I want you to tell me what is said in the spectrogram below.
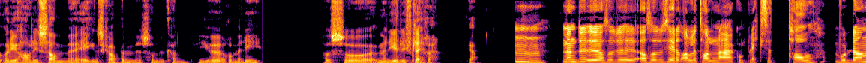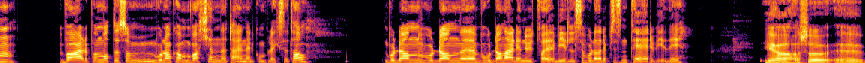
og de har de samme egenskapene som du kan gjøre med de. Så, men de er litt flere. Ja. Mm, men du, altså du, altså du, sier at alle tallene er komplekse tall. Hvordan Hva er det på en måte som kan, Hva kjennetegner komplekse tall? Hvordan, hvordan, eh, hvordan, er de en utvidelse? Hvordan representerer vi de? Ja, altså eh,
